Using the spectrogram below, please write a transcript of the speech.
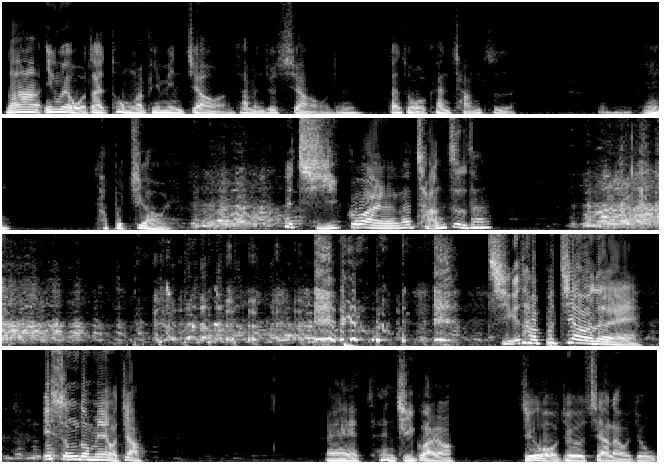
那因为我在痛啊，拼命叫啊，他们就笑我。但是我看长治，哎，他不叫哎，那奇怪了。那长治他，几个他不叫的哎，一声都没有叫，哎，很奇怪哦。结果我就下来，我就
